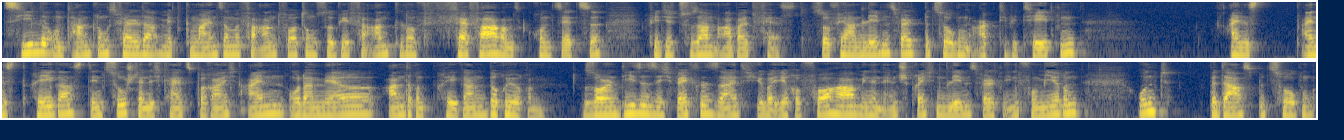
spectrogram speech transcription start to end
Ziele und Handlungsfelder mit gemeinsamer Verantwortung sowie Verfahrensgrundsätze für die Zusammenarbeit fest, sofern lebensweltbezogene Aktivitäten eines, eines Trägers den Zuständigkeitsbereich einen oder mehrere anderen Trägern berühren. Sollen diese sich wechselseitig über ihre Vorhaben in den entsprechenden Lebenswelten informieren und bedarfsbezogen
